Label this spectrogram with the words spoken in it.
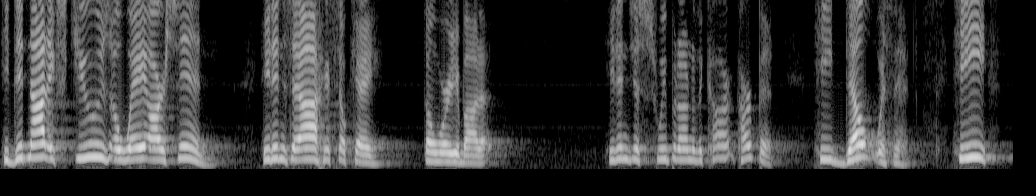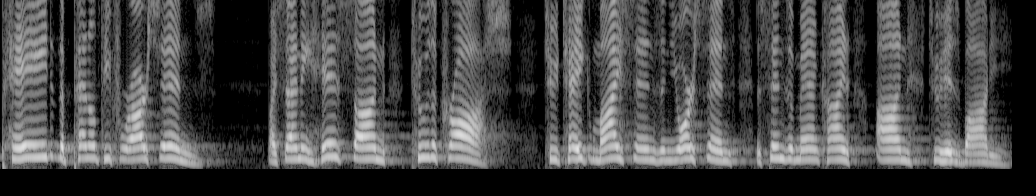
He did not excuse away our sin. He didn't say, ah, it's okay. Don't worry about it. He didn't just sweep it under the car- carpet. He dealt with it. He paid the penalty for our sins by sending his son to the cross to take my sins and your sins, the sins of mankind, on to his body.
